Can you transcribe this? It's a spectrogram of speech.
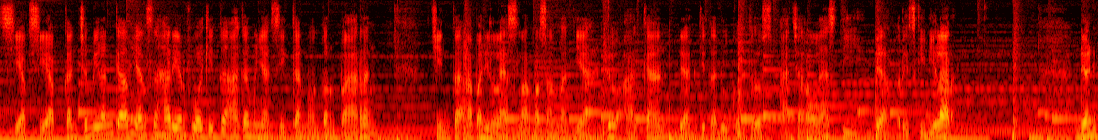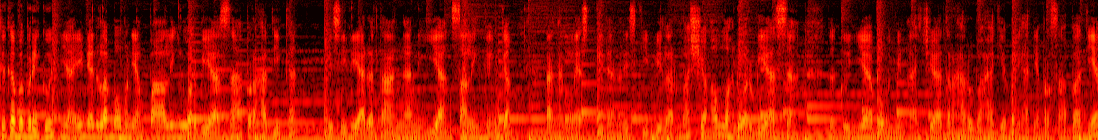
siap-siapkan cemilan kalian seharian full. Kita akan menyaksikan nonton bareng. Cinta abadi Leslar persahabat ya Doakan dan kita dukung terus acara Lesti dan Rizky Bilar. Dan ke kabar berikutnya, ini adalah momen yang paling luar biasa, perhatikan di sini ada tangan yang saling genggam, tangan Lesti dan Rizky Bilar. Masya Allah luar biasa. Tentunya Bang Mimin aja terharu bahagia melihatnya persahabat ya.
